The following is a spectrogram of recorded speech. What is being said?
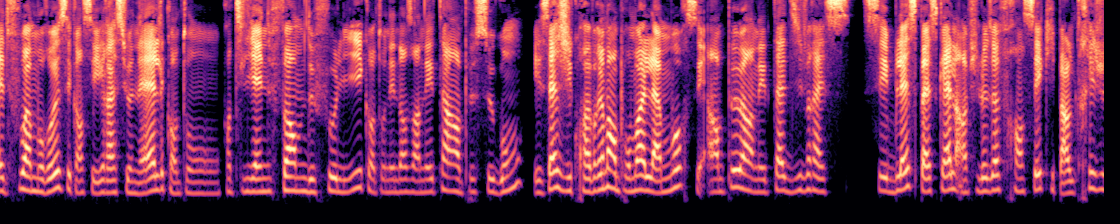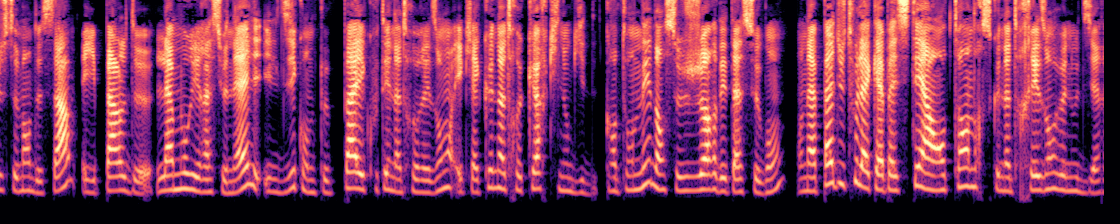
Être fou amoureux, c'est quand c'est irrationnel, quand on, quand il y a une forme de folie, quand on est dans un état un peu second. Et ça, j'y crois vraiment. Pour moi, l'amour, c'est un peu un état d'ivresse. C'est Blaise Pascal, un philosophe français qui parle très justement de ça, et il parle de l'amour irrationnel, il dit qu'on ne peut pas écouter notre raison et qu'il n'y a que notre cœur qui nous guide. Quand on est dans ce genre d'état second, on n'a pas du tout la capacité à entendre ce que notre raison veut nous dire.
